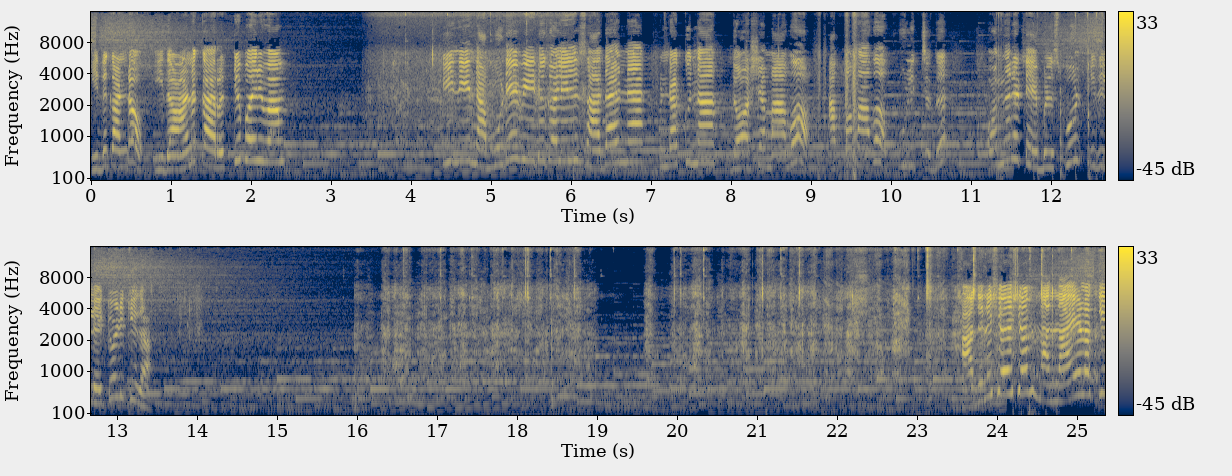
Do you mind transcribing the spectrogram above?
ഇത് കണ്ടോ? ഇതാണ് കറക്റ്റ് പരുവം. ഇനി നമ്മുടെ വീടുകളിൽ സാധാരണ ഉണ്ടാക്കുന്ന ദോശമാവോ അപ്പമാവോ പുളിച്ചത് ഒന്നര ടേബിൾ സ്പൂൺ ഇതിലേക്ക് ഒഴിക്കുക. അതിനുശേഷം നന്നായി ഇളക്കി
